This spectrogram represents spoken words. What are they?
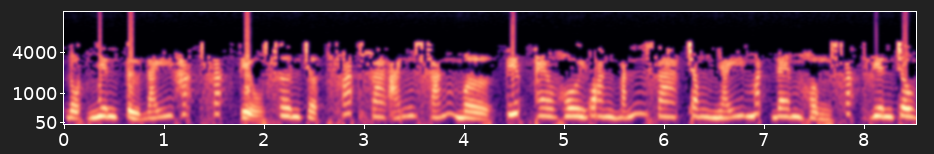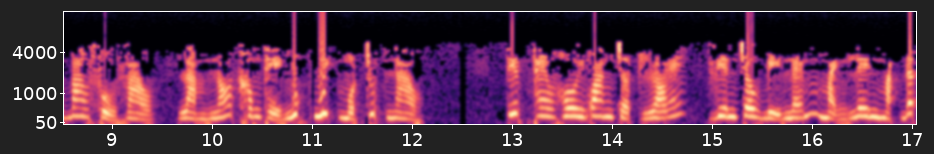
Đột nhiên từ đáy hắc sắc tiểu sơn chợt phát ra ánh sáng mờ, tiếp theo hôi quang bắn ra trong nháy mắt đem hồng sắc viên châu bao phủ vào, làm nó không thể nhúc nhích một chút nào. Tiếp theo hôi quang chợt lóe, viên châu bị ném mạnh lên mặt đất,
